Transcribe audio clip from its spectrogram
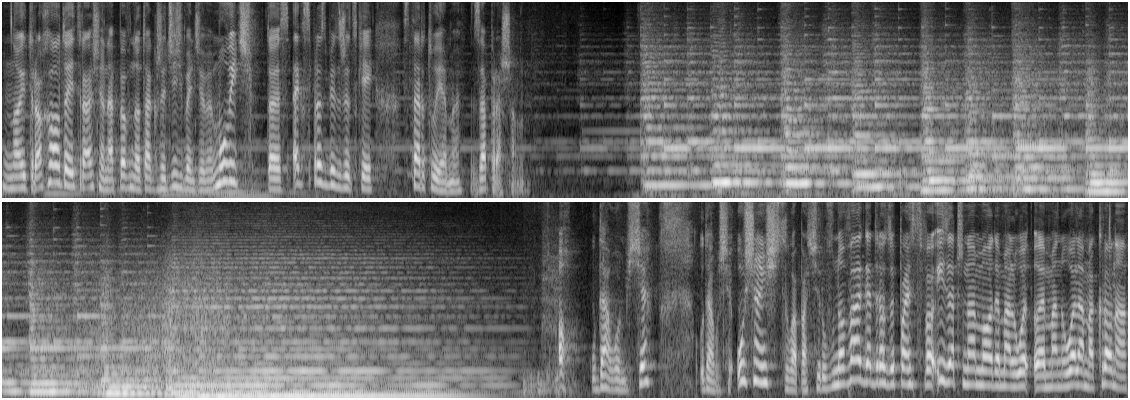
No i trochę o tej trasie na pewno także dziś będziemy mówić. To jest Ekspres Biedrzyckiej. Startujemy. Zapraszam. Udało mi się. Udało się usiąść, złapać równowagę, drodzy Państwo. I zaczynamy od Emanuela Macrona,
